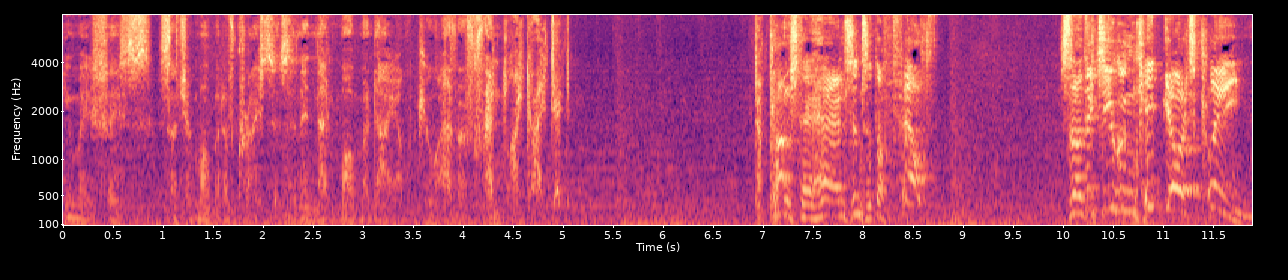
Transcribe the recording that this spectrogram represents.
you may face such a moment of crisis, and in that moment, I hope you have a friend like I did. To plunge their hands into the filth so that you can keep yours clean.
